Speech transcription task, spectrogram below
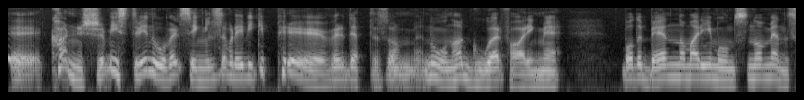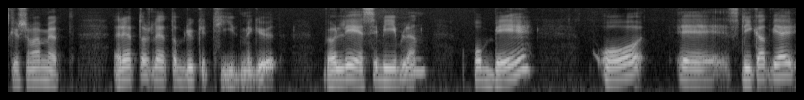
Eh, kanskje mister vi noe velsignelse fordi vi ikke prøver dette som noen har god erfaring med, både Ben og Marie Monsen og mennesker som har møtt, rett og slett å bruke tid med Gud, ved å lese Bibelen og be, og eh, slik at vi er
